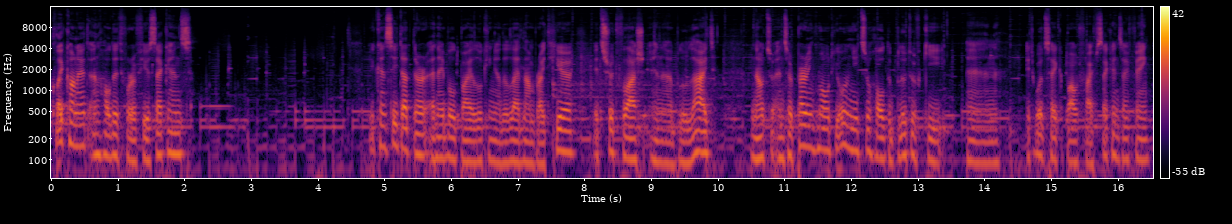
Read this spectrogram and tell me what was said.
Click on it and hold it for a few seconds. You can see that they're enabled by looking at the LED lamp right here. It should flash in a blue light now to enter pairing mode you will need to hold the Bluetooth key and it will take about 5 seconds I think.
